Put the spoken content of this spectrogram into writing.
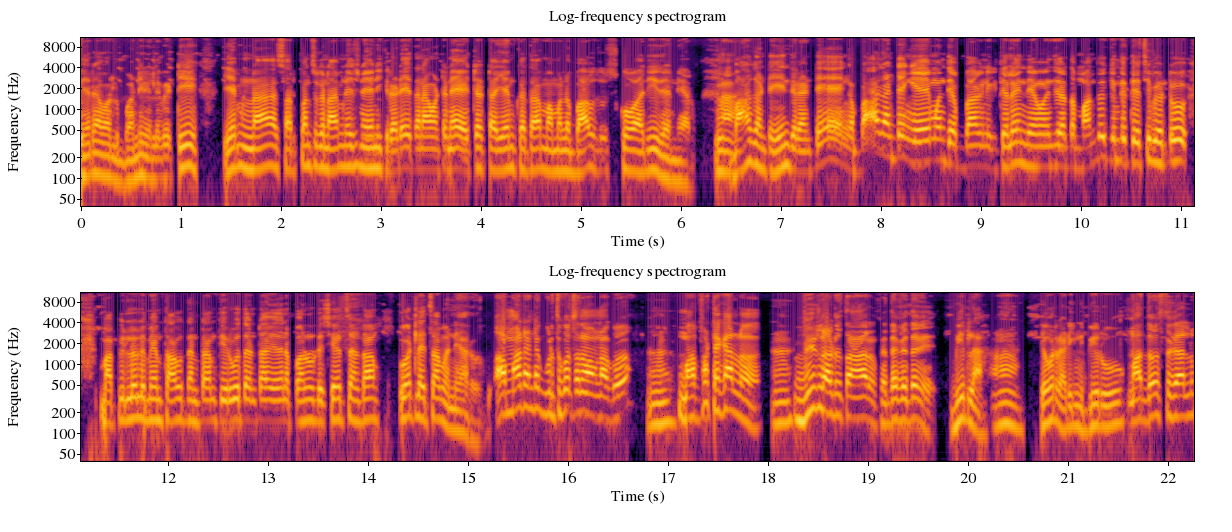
వేరే వాళ్ళు బండి నిలబెట్టి ఏమన్నా సర్పంచ్ నామినేషన్ వేయడానికి రెడీ అవుతున్నా అంటేనే ఎట్ట ఏం కదా మమ్మల్ని బాగా చూసుకో అది ఇది అన్నారు. బాగా అంటే ఏంది అంటే ఇంకా బాగా అంటే ఇంకా ఏముంది బాగా నీకు తెలియదు ఏముంది అంత మందు కింద తెచ్చిపెట్టు మా పిల్లలు మేము తాగుతుంటాం తిరుగుతుంటాం ఏదైనా పనులు చేస్తుంటాం ఓట్లు ఇచ్చామన్నారు ఆ మాట అంటే గుర్తుకొచ్చింది మామ నాకు? మా పట్టకాల్లో. బీర్లు అడుగుతున్నారు పెద్ద పెద్దవి. బీర్లా? ఎవరు అడిగింది బీరు? మా దోస్తు గారు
